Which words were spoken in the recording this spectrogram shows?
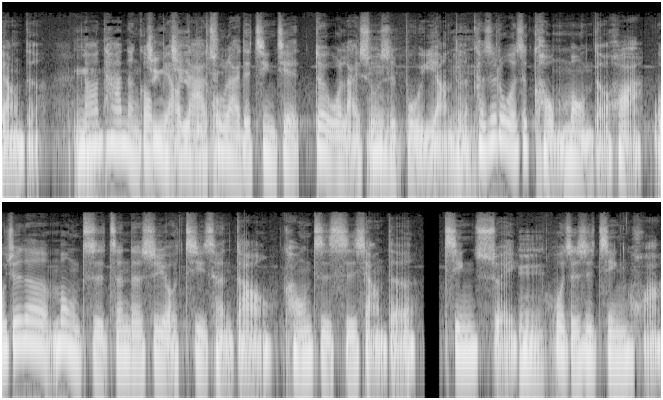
样的。然后他能够表达出来的境界，对我来说是不一样的。可是如果是孔孟的话，我觉得孟子真的是有继承到孔子思想的精髓，嗯，或者是精华。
